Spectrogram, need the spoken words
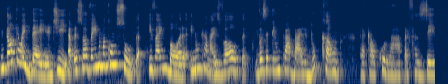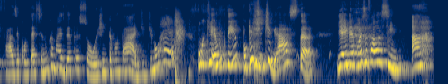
Então, aquela ideia de a pessoa vem numa consulta e vai embora e nunca mais volta, e você tem um trabalho do cão para calcular, para fazer, faz e acontece, você nunca mais vê a pessoa. A gente tem vontade de morrer, porque é um tempo que a gente gasta. E aí depois você fala assim: ah.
